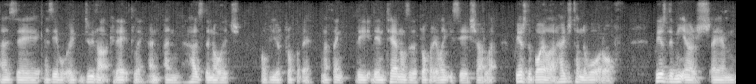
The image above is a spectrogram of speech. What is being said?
as uh, is able to do that correctly and, and has the knowledge of your property. And I think the, the internals of the property, like you say, Charlotte, where's the boiler? How do you turn the water off? Where's the meters? Um,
